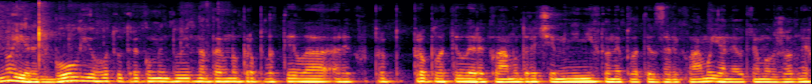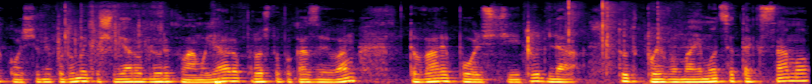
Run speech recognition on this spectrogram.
Ну і Red Bull його тут рекомендують, напевно, проплатила, проплатили рекламу. До речі, мені ніхто не платив за рекламу, я не отримав жодних коштів. Не подумайте, що я роблю рекламу. Я просто показую вам товари Польщі. І тут для тут пиво маємо. Це так само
